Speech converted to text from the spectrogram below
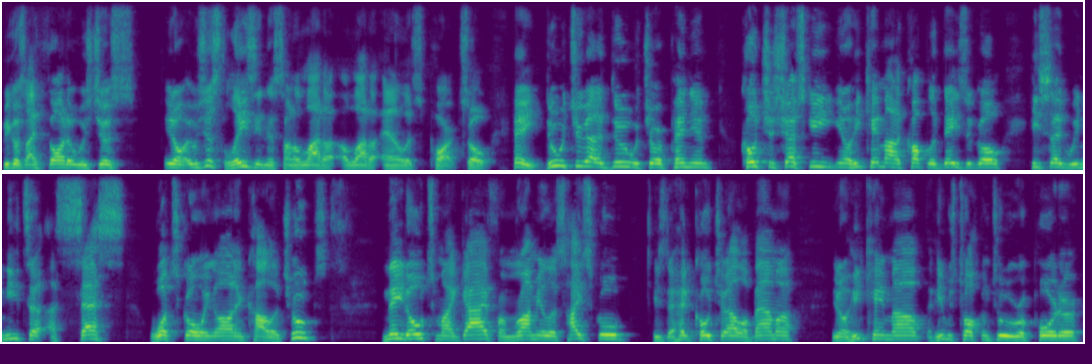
because I thought it was just, you know, it was just laziness on a lot of a lot of analysts' part. So hey, do what you got to do with your opinion. Coach Krzyzewski, you know, he came out a couple of days ago. He said we need to assess what's going on in college hoops. Nate Oats, my guy from Romulus High School, he's the head coach at Alabama. You know, he came out and he was talking to a reporter,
